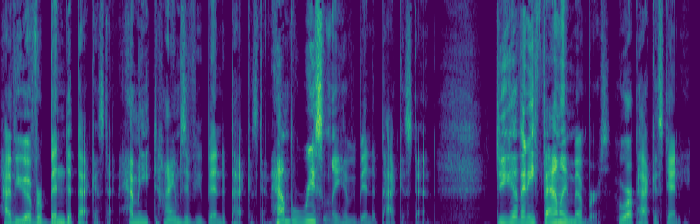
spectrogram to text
Have you ever been to Pakistan? How many times have you been to Pakistan? How recently have you been to Pakistan? Do you have any family members who are Pakistani?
